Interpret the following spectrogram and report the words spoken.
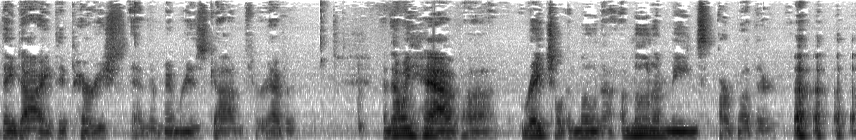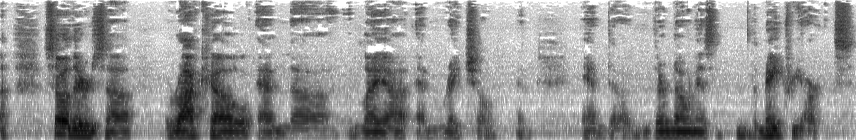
they died, they perished, and their memory is gone forever. And then we have uh, Rachel Amuna. Amuna means our mother. so there's uh, Rachel and uh, Leah and Rachel, and and uh, they're known as the matriarchs,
